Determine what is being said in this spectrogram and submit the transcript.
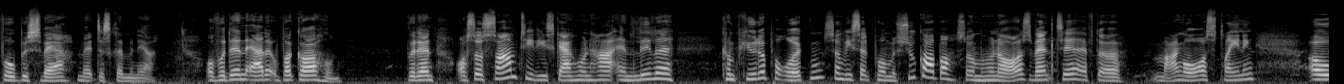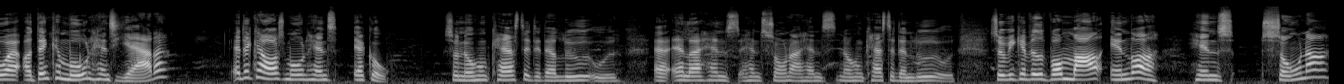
få besvær med at diskriminere. Og hvordan er det, hvad gør hun? Hvordan? Og så samtidig skal hun have en lille computer på ryggen, som vi sætter på med sygkopper, som hun er også vant til efter mange års træning. Og, øh, og den kan måle hendes hjerte, og den kan også måle hendes echo. Så når hun kaster det der lyd ud, øh, eller hans, hans sonar, hans, når hun kaster den lyd ud. Så vi kan vide, hvor meget ændrer hendes sonar,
